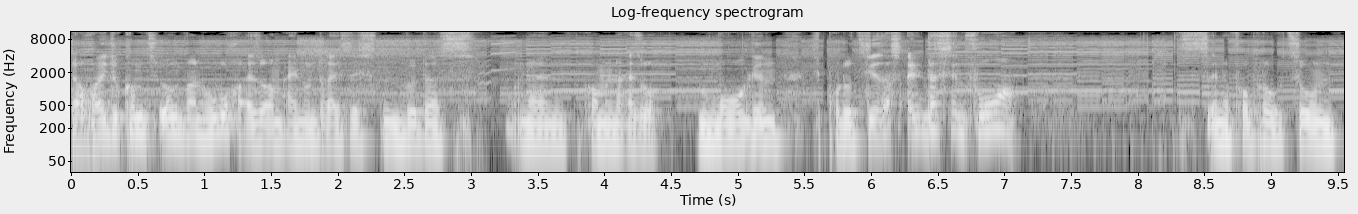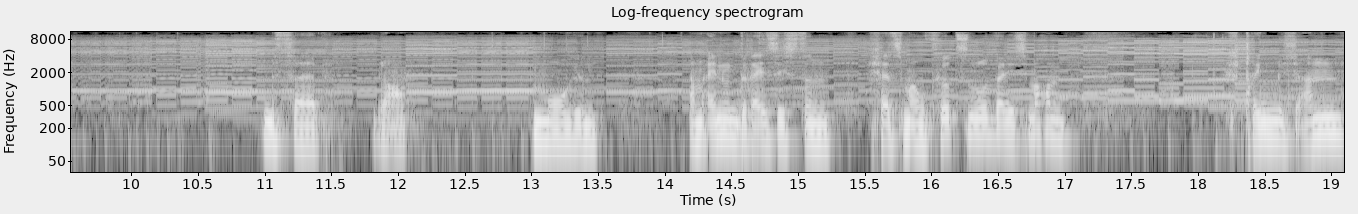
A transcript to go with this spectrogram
Ja, heute kommt es irgendwann hoch, also am 31. wird das online kommen, also morgen. Ich produziere das ein bisschen vor. Das ist eine Vorproduktion. deshalb, ja morgen am 31. Ich schätze mal um 14 Uhr werde ich es machen. Streng mich an,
